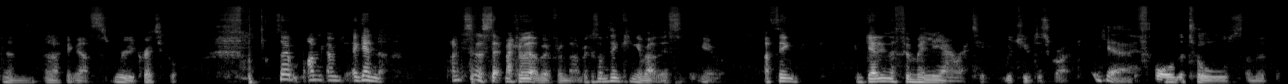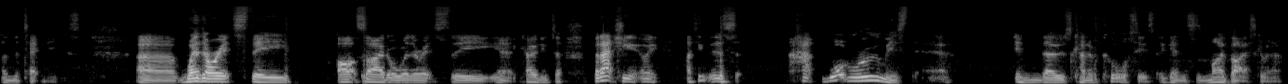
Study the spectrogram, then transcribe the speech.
And, and I think that's really critical. So I'm, I'm again, I'm just going to step back a little bit from that because I'm thinking about this. You know, I think getting the familiarity which you've described, yeah, for the tools and the and the techniques, uh, whether it's the art side or whether it's the you know, coding side. But actually, I mean, I think there's what room is there in those kind of courses again this is my bias coming out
